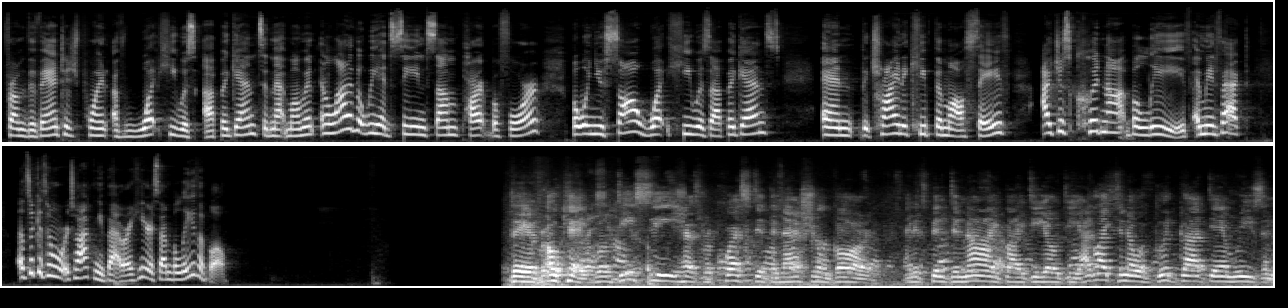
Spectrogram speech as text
from the vantage point of what he was up against in that moment, and a lot of it we had seen some part before, but when you saw what he was up against and the, trying to keep them all safe, I just could not believe. I mean, in fact, let's look at some of what we're talking about right here. It's unbelievable. They have, okay, well, DC has requested the National Guard, and it's been denied by DOD. I'd like to know a good goddamn reason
